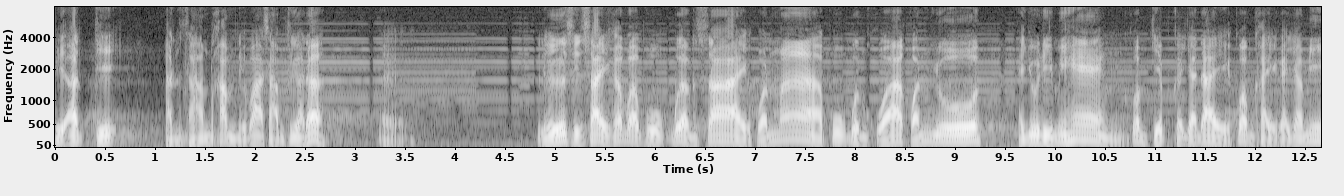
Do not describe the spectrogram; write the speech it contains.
วิอัติอันสามคำนี่ว่าสามเถื่อเด้อหรือสิไส้ครับว่าผูกเบื้องซ้าย ขวัญมาผูกเบื้องขวาขวัญอยู่ อายุดีไม่แห้งความเจ็บก็อย่าได้ความไข่ก็อย่ามี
